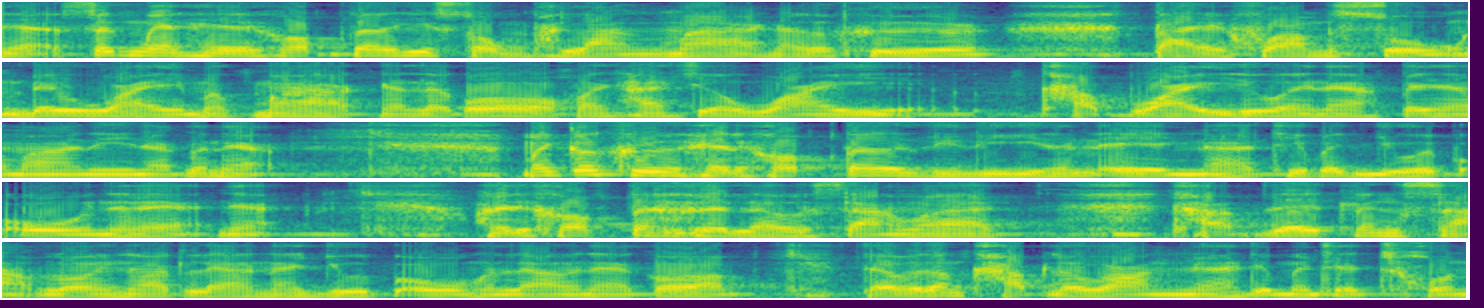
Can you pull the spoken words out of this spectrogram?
นี่ยซึ่งเป็นเฮลิคอปเตอร์ที่ทรงพลังมากนะก็คือไต่ความสูงได้ไวมากๆนะแล้วก็ค่อนข้างจะไวขับไวด้วยนะเป็นประมาณนี้นะก็เนี่ยมันก็คือเฮลิคอปเตอร์ดีๆนั่นเองนะที่เป็น UFO นั่นแหละเนี่ยเฮลิคอปเตอร์เราสามารถขับได้ตั้ง 300 นอตแล้วนะ UFO ของเรานะก็แต่ว่าต้องขับระวังนะเดี๋ยวมันจะชน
